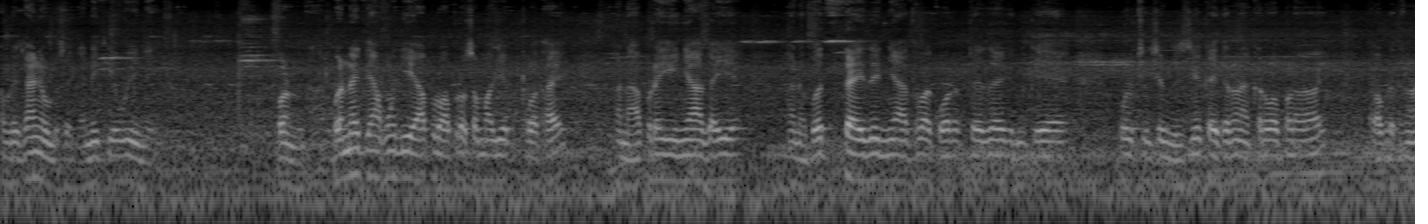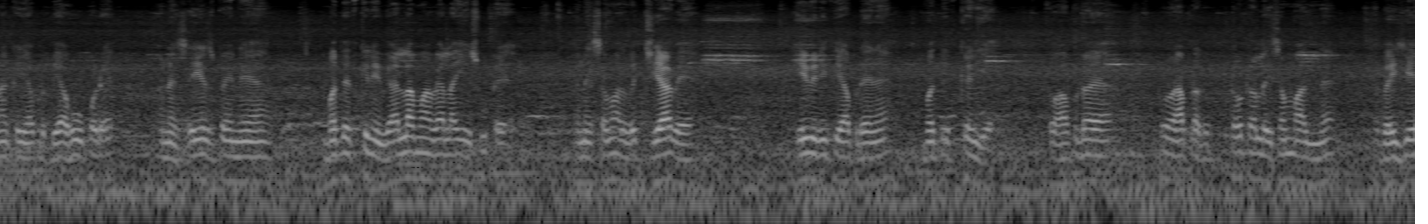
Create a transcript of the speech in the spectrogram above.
આપણે જાણેલું છે કે નીતિ એવું નહીં. પણ બને ત્યાં સુધી આપણો આપણો સમાજ એકઠો થાય અને આપણે એ ત્યાં જઈએ અને બધા જઈને ત્યાં અથવા કોર્ટે જાય કે પોલીસ સ્ટેશન જે કાંઈ ધરણા કરવા પડે હોય તો આપણે ધરણા કંઈ આપણે બેહવું પડે. અને સૈયદભાઈને મદદ કરી, વહેલામાં વહેલા એ છૂટે અને સમાજ વચ્ચે આવે, એવી રીતે આપણે એને મદદ કરીએ. તો આપણે આપણા ટોટલી સમાજને ભાઈ જે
